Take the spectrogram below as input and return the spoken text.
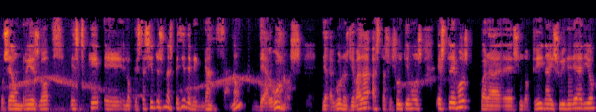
o sea un riesgo es que eh, lo que está siendo es una especie de venganza no de algunos de algunos llevada hasta sus últimos extremos para eh, su doctrina y su ideario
